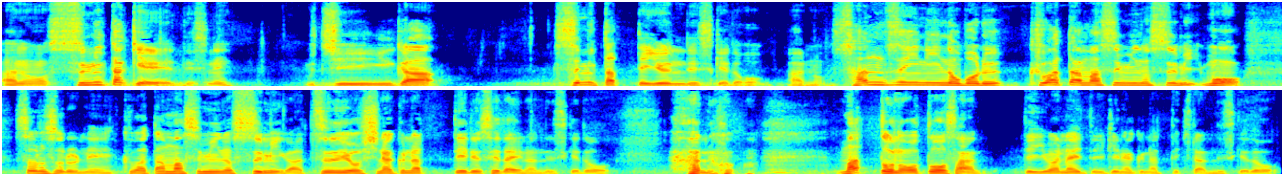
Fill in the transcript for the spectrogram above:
あの、住田家ですね。うちが、住田って言うんですけど、あの、山水に登る桑田真澄の隅、もう、そろそろね、桑田真澄の隅が通用しなくなっている世代なんですけど、あの、マットのお父さんって言わないといけなくなってきたんですけど、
